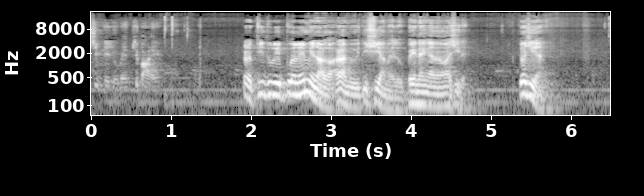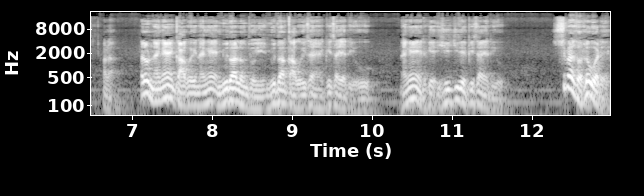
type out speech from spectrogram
ရှိနေလို့ပဲဖြစ်ပါတယ် အဲ့ဒါပြည်သူတွေပွင့်လင်းမြင်တာကအဲ့ဒါမျိုးသိရှိရမယ်လို့ဘယ်နိုင်ငံမှာရှိလဲပြောချင်ရဟုတ်လားအဲ့လိုနိုင်ငံရဲ့ကာကွယ်ရေးနိုင်ငံရဲ့အမျိုးသားလုံခြုံရေးအမျိုးသားကာကွယ်ရေးဆိုင်ရာကိစ္စရပ်တွေကိုနိုင်ငံရဲ့တကယ်အရေးကြီးတဲ့ကိစ္စရပ်တွေကိုစစ်ဘက်ဆိုလှုပ်ရတယ်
